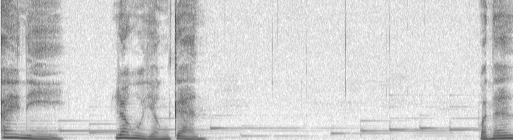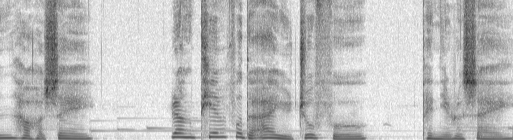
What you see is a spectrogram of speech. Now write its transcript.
爱你，让我勇敢。晚安，好好睡，让天父的爱与祝福陪你入睡。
